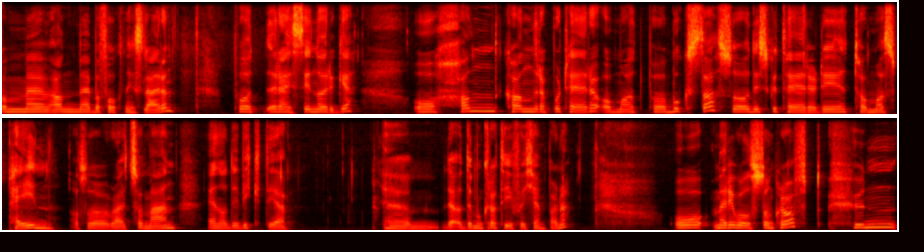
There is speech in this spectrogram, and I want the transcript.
om uh, han med befolkningslæren, på reise i Norge. Og han kan rapportere om at på Bogstad så diskuterer de Thomas Paine, altså Rights of Man, en av de viktige demokratiforkjemperne. Og Mary Wollstonecraft hun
